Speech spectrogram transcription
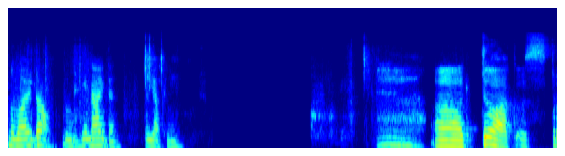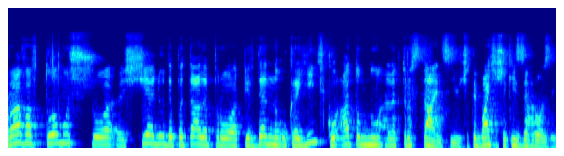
Ну, мають, да. Ну, війна йде. Ну, як ні? А, так, справа в тому, що ще люди питали про південноукраїнську атомну електростанцію. Чи ти бачиш якісь загрози?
